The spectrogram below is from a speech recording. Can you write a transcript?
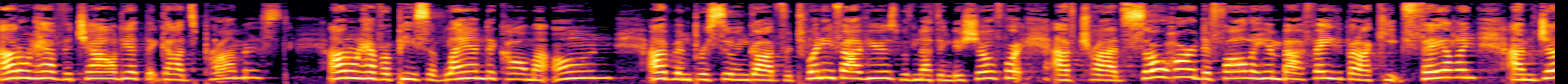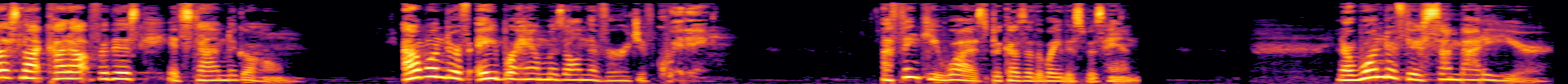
I don't have the child yet that God's promised. I don't have a piece of land to call my own. I've been pursuing God for 25 years with nothing to show for it. I've tried so hard to follow Him by faith, but I keep failing. I'm just not cut out for this. It's time to go home. I wonder if Abraham was on the verge of quitting. I think he was because of the way this was handled. And I wonder if there's somebody here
